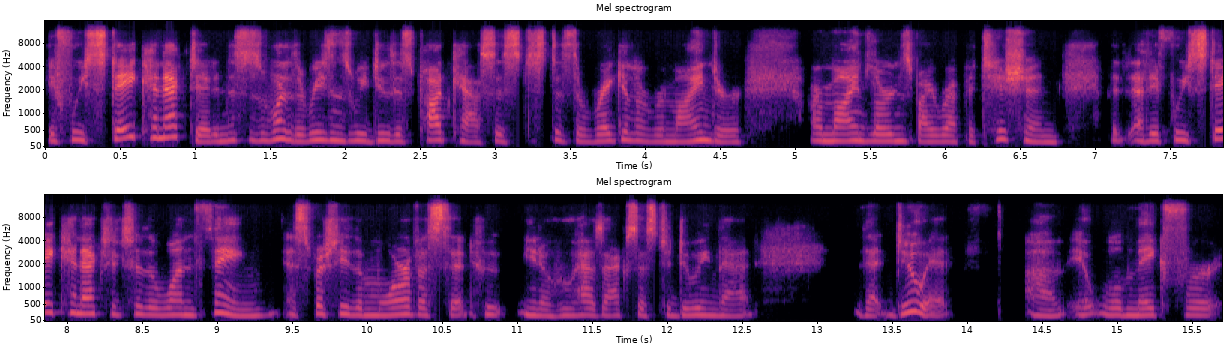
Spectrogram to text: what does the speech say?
if we stay connected and this is one of the reasons we do this podcast is just as a regular reminder our mind learns by repetition that, that if we stay connected to the one thing especially the more of us that who you know who has access to doing that that do it um, it will make for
